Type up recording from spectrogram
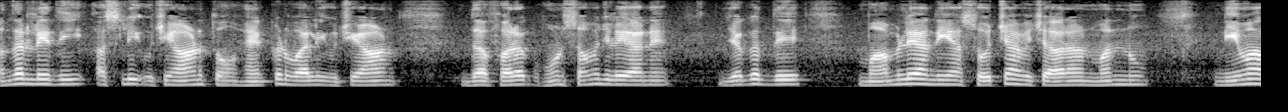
ਅੰਦਰਲੇ ਦੀ ਅਸਲੀ ਉਚਿਆਣ ਤੋਂ ਹੈਂਕੜ ਵਾਲੀ ਉਚਿਆਣ ਦਾ ਫ਼ਰਕ ਹੁਣ ਸਮਝ ਲਿਆ ਨੇ। ਜਗਤ ਦੇ ਮਾਮਲਿਆਂ ਦੀਆਂ ਸੋਚਾਂ ਵਿਚਾਰਾਂ ਮਨ ਨੂੰ ਨੀਵਾ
